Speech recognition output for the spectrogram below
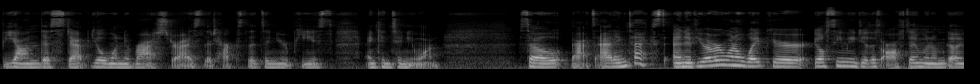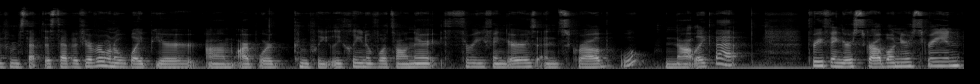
beyond this step, you'll want to rasterize the text that's in your piece and continue on. So that's adding text. And if you ever want to wipe your, you'll see me do this often when I'm going from step to step. If you ever want to wipe your um, artboard completely clean of what's on there, three fingers and scrub, Whoop, not like that. Three fingers scrub on your screen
